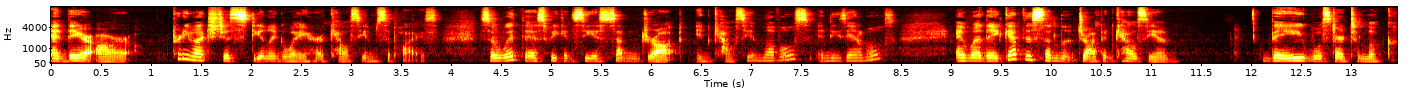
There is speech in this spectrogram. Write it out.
and they are pretty much just stealing away her calcium supplies. So, with this, we can see a sudden drop in calcium levels in these animals. And when they get this sudden drop in calcium, they will start to look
